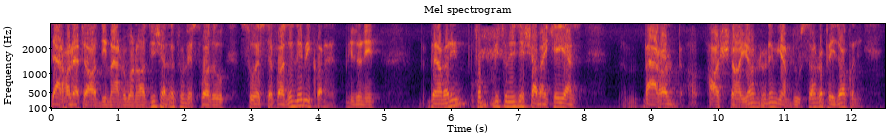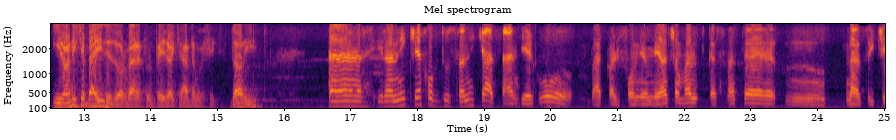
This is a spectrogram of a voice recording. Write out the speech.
در حالت عادی مردمان عادیش ازتون استفاده و سوء استفاده نمی کنن می‌دونید؟ بنابراین خب می‌تونید شبکه ای از حال آشنایان رو نمیگم دوستان رو پیدا کنید. ایرانی که بعید دور براتون پیدا کرده باشید. دارید؟ ایرانی که خب دوستانی که از سندیگو و کالیفرنیا میان چون من قسمت نزدیک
